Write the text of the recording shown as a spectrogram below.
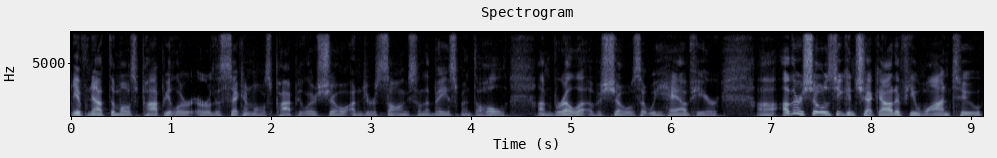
if not the most popular or the second most popular show under Songs from the Basement, the whole umbrella of shows that we have here. Uh, other shows you can check out if you want to,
